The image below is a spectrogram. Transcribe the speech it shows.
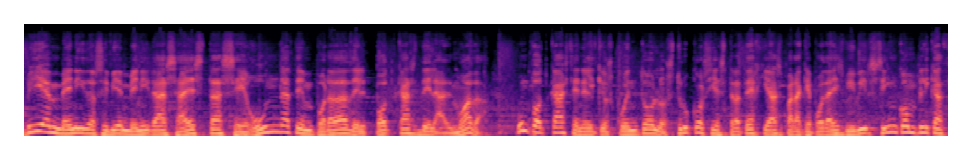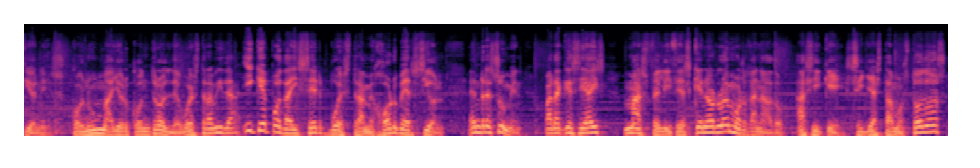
Bienvenidos y bienvenidas a esta segunda temporada del podcast de la almohada, un podcast en el que os cuento los trucos y estrategias para que podáis vivir sin complicaciones, con un mayor control de vuestra vida y que podáis ser vuestra mejor versión. En resumen, para que seáis más felices, que nos lo hemos ganado. Así que, si ya estamos todos,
